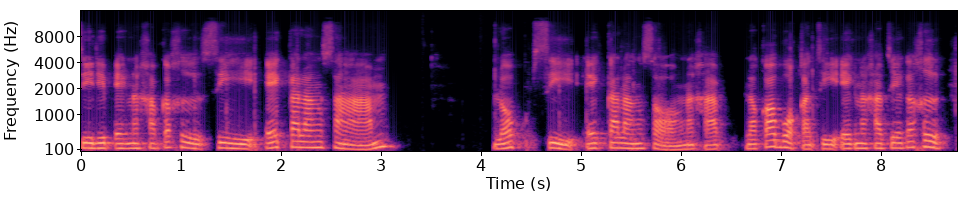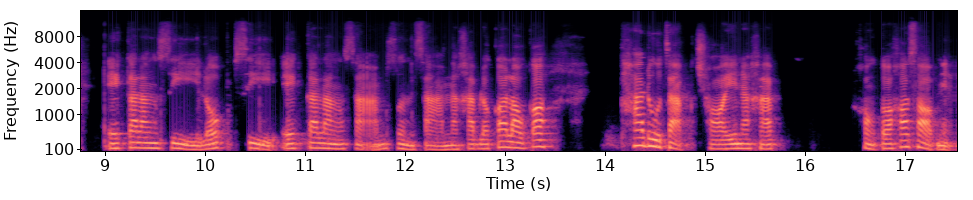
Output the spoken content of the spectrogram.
g div x นะครับ ก็คือ 4x กำลังสามลบ 4x กำลังสองนะครับ แล้วก็บวกกับ gx นะครับ gx ก็คือ x กำลังสี่ลบ 4x กำลังสามส่วนสามนะครับ แล้วก็เราก็ ถ้าดูจากช้อยนะครับ ของตัวข้อสอบเนี่ย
